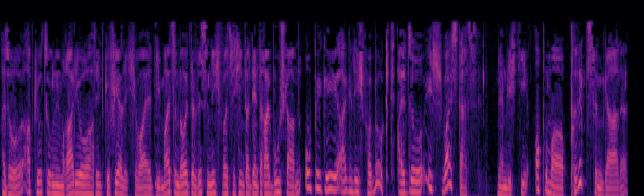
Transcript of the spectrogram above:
Also Abkürzungen im Radio sind gefährlich, weil die meisten Leute wissen nicht, was sich hinter den drei Buchstaben OPG eigentlich verbirgt. Also ich weiß das. Nämlich die Oppemer Prinzengarde.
